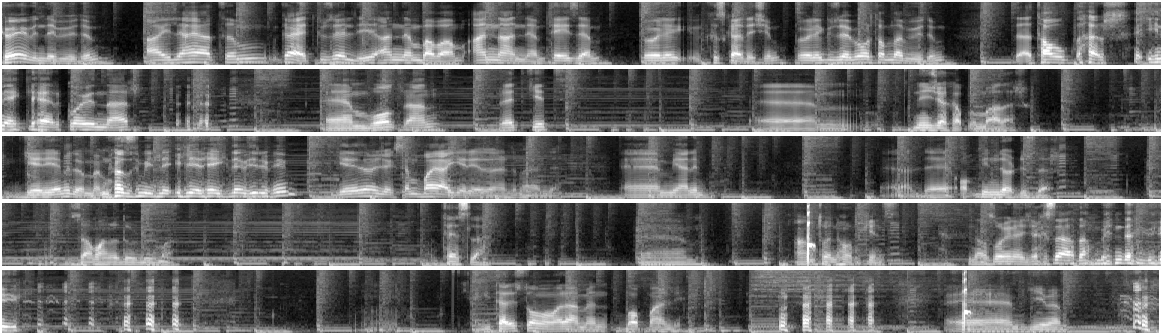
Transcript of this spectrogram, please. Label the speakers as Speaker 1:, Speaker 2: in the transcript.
Speaker 1: Köy evinde büyüdüm. Aile hayatım gayet güzeldi. Annem, babam, anneannem, teyzem, böyle kız kardeşim. Böyle güzel bir ortamda büyüdüm. Tavuklar, inekler, koyunlar. Em, Voltron, Red Kit, Ninja kaplumbağalar. Geriye mi dönmem lazım? İle, ileriye gidebilir miyim? Geriye döneceksem bayağı geriye dönerdim herhalde. Yani herhalde o- 1400'ler. Zamanı durdurma. Tesla. Em, Anthony Hopkins. Nasıl oynayacaksa adam benden büyük. Ya, gitarist olmama rağmen Bob Marley. Em, giymem.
